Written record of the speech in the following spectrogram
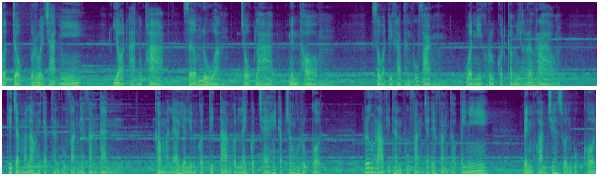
วดจบรวยชาตินี้ ยอดอนุภาพ เสริมดวง โชคลาภเงินทอง สวัสดีครับท่านผู้ฟัง วันนี้ครูกฎก็มีเรื่องราว ที่จะมาเล่าให้กับท่านผู้ฟังได้ฟังกัน เข้ามาแล้วอย่าลืมกดติดตามกดไลค์กดแชร์ให้กับช่องครูกฎเรื่องราวที่ท่านผู้ฟังจะได้ฟังต่อไปนี้ เป็นความเชื่อส่วนบุคคล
